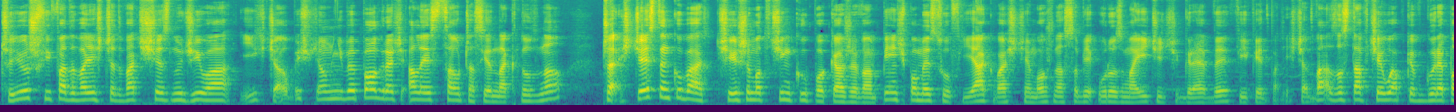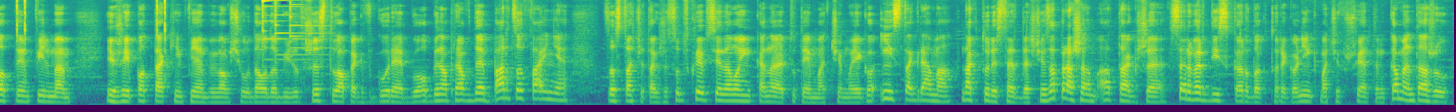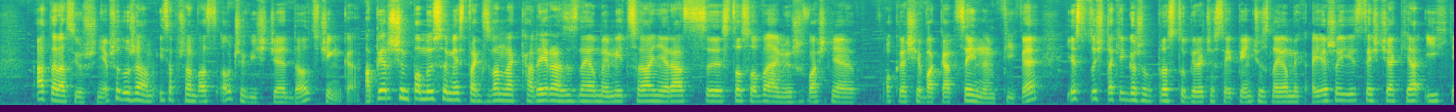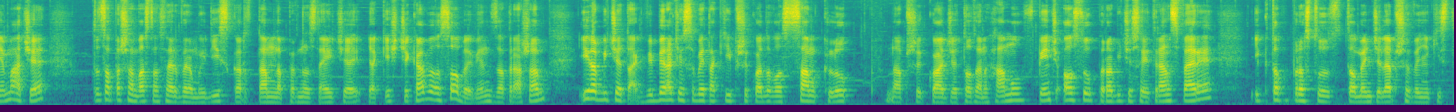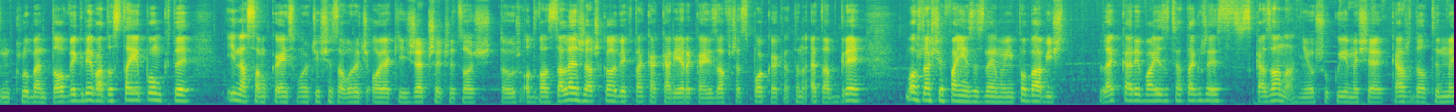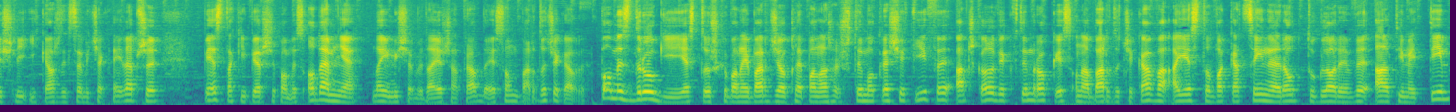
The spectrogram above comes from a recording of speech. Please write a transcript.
Czy już FIFA 22 Ci się znudziła i chciałbyś w nią niby pograć, ale jest cały czas jednak nudno? Cześć, jestem Kuba. W dzisiejszym odcinku pokażę Wam 5 pomysłów, jak właśnie można sobie urozmaicić grę w FIFA 22. Zostawcie łapkę w górę pod tym filmem. Jeżeli pod takim filmem by Wam się udało dobić do 300 łapek w górę, byłoby naprawdę bardzo fajnie. Zostawcie także subskrypcję na moim kanale, tutaj macie mojego Instagrama, na który serdecznie zapraszam, a także serwer Discord, do którego link macie w przyjętym komentarzu. A teraz już nie przedłużam i zapraszam Was oczywiście do odcinka. A pierwszym pomysłem jest tak zwana kariera ze znajomymi, co ja nieraz y, stosowałem już właśnie w okresie wakacyjnym FIFA. Jest coś takiego, że po prostu bierzecie sobie pięciu znajomych, a jeżeli jesteście jak ja i ich nie macie, to zapraszam Was na serwer mój Discord, tam na pewno znajdziecie jakieś ciekawe osoby, więc zapraszam. I robicie tak, wybieracie sobie taki przykładowo sam klub, na przykładzie Tottenhamu, w 5 osób robicie sobie transfery i kto po prostu zdobędzie lepsze wyniki z tym klubem, to wygrywa, dostaje punkty i na sam koniec możecie się założyć o jakieś rzeczy czy coś, to już od Was zależy, aczkolwiek taka karierka jest zawsze spoko jak na ten etap gry. Można się fajnie ze znajomymi pobawić, lekka rywalizacja także jest wskazana. Nie oszukujemy się, każdy o tym myśli i każdy chce być jak najlepszy. Więc taki pierwszy pomysł ode mnie, no i mi się wydaje, że naprawdę jest on bardzo ciekawy. Pomysł drugi, jest to już chyba najbardziej oklepana rzecz w tym okresie FIFA, aczkolwiek w tym roku jest ona bardzo ciekawa, a jest to wakacyjne Road to Glory w Ultimate Team.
